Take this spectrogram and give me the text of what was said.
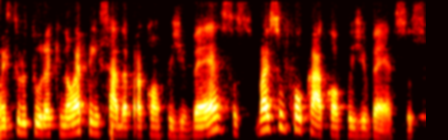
uma estrutura que não é pensada para corpos diversos, vai sufocar corpos diversos.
